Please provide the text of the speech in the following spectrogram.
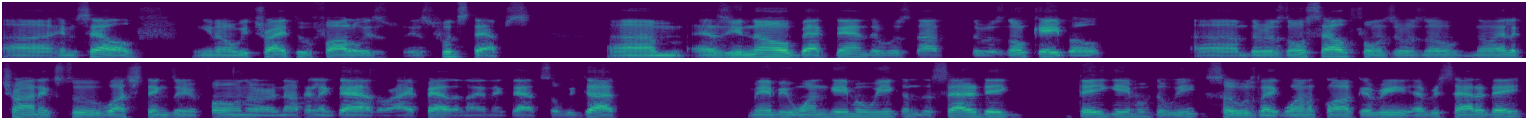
uh, himself, you know, we tried to follow his his footsteps. Um, as you know, back then there was not there was no cable. Um, there was no cell phones. There was no no electronics to watch things on your phone or nothing like that, or iPad or nothing like that. So we got maybe one game a week on the Saturday day game of the week. So it was like one o'clock every every Saturday.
